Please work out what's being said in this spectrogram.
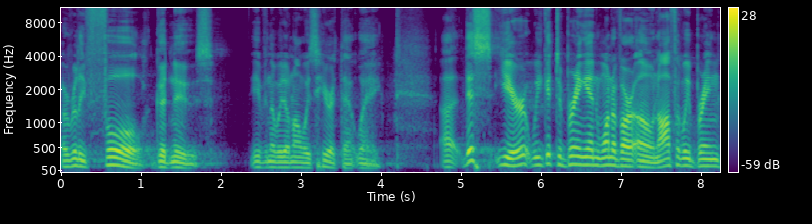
A really full good news, even though we don't always hear it that way. Uh, this year, we get to bring in one of our own. Often we bring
